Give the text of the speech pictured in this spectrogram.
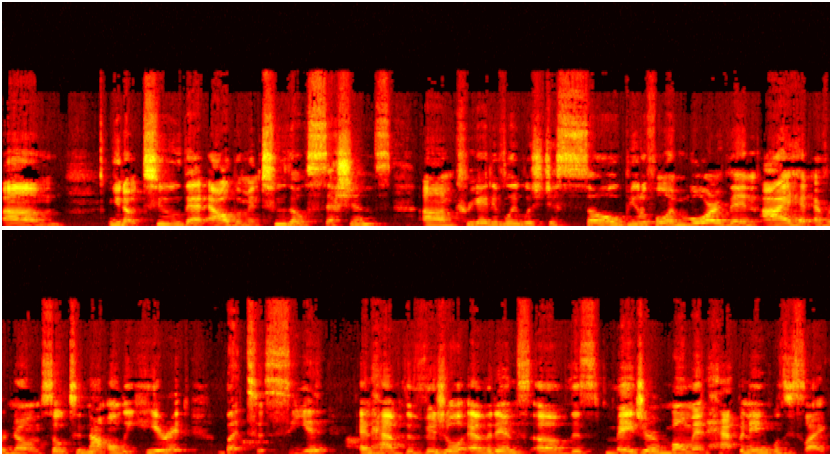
um, you know, to that album and to those sessions um, creatively was just so beautiful and more than I had ever known. So to not only hear it, but to see it and have the visual evidence of this major moment happening was just like,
